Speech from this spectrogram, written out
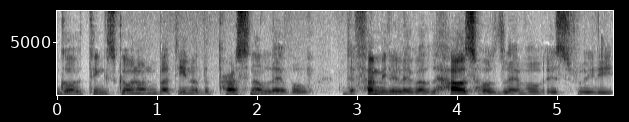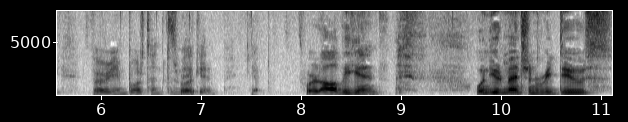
go- things going on, but you know the personal level, the family level, the household level is really very important to That's make right. it. Yeah. That's where it all begins. when you'd mentioned reduce,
